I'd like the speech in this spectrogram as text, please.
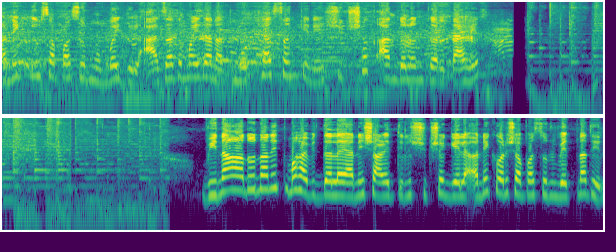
अनेक दिवसापासून मुंबईतील आझाद मैदानात मोठ्या संख्येने शिक्षक आंदोलन करत आहेत. विना अनुदानित महाविद्यालय आणि शाळेतील शिक्षक गेल्या अनेक वर्षापासून वेतनातील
